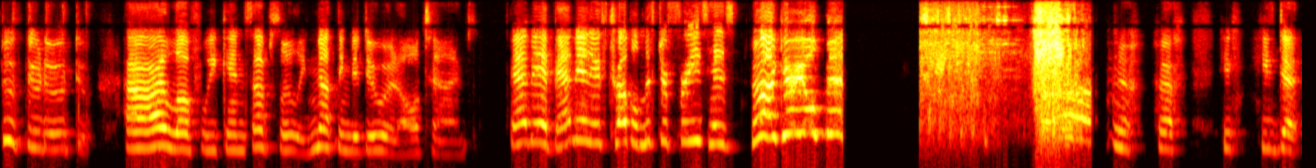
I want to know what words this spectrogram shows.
Do do do do. I love weekends. Absolutely nothing to do at all times. Batman, Batman, there's trouble. Mr. Freeze has. Ah, Gary Oldman! He, he's dead.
